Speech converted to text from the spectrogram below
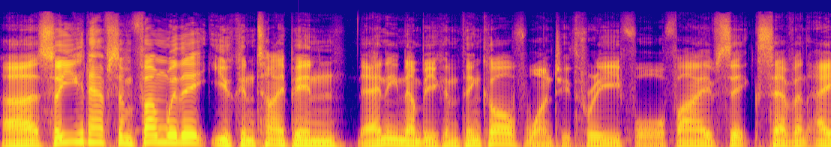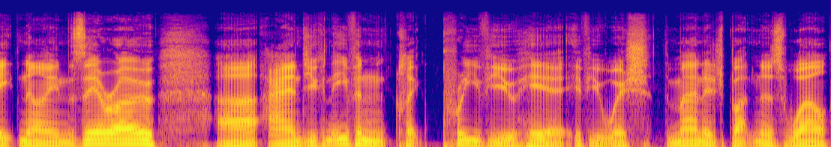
Uh, so you can have some fun with it. You can type in any number you can think of 1, 2, 3, 4, 5, 6, 7, 8, 9, 0. Uh, and you can even click preview here if you wish. The manage button as well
